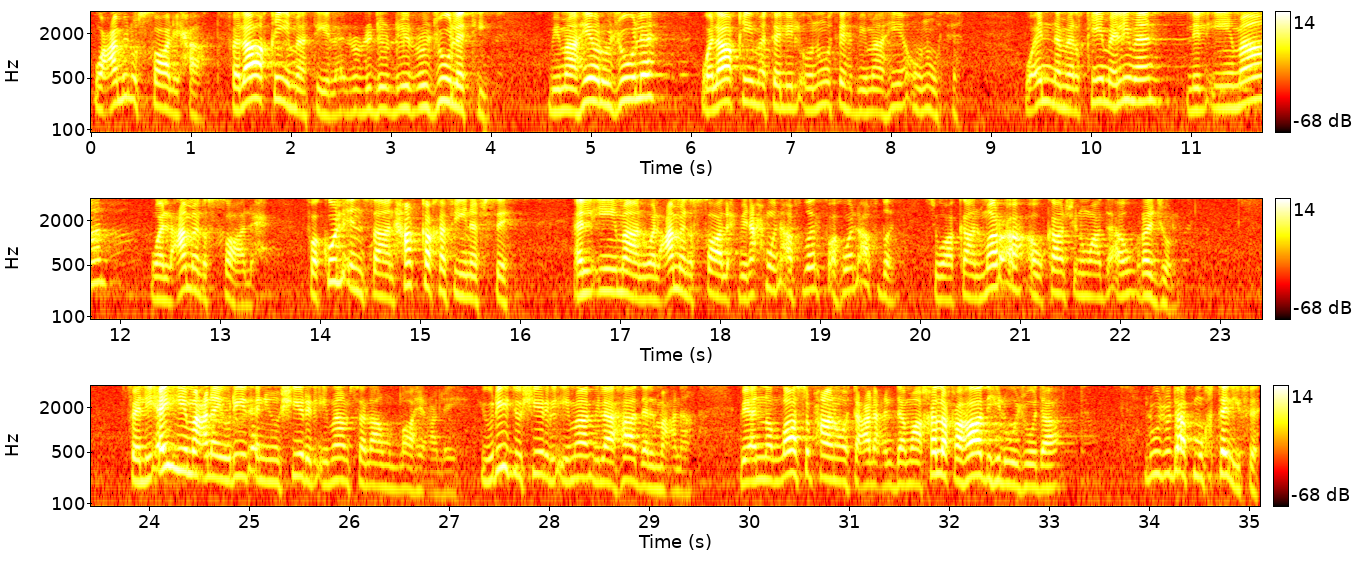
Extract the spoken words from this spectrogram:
وعملوا الصالحات. فلا قيمة للرجولة بما هي رجولة ولا قيمة للأنوثة بما هي أنوثة وإنما القيمة لمن؟ للإيمان والعمل الصالح. فكل إنسان حقق في نفسه الإيمان والعمل الصالح بنحو أفضل فهو الأفضل سواء كان مرأة أو كان شنو ماذا أو رجل. فلأي معنى يريد أن يشير الإمام سلام الله عليه؟ يريد يشير الإمام إلى هذا المعنى بأن الله سبحانه وتعالى عندما خلق هذه الوجودات الوجودات مختلفة.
